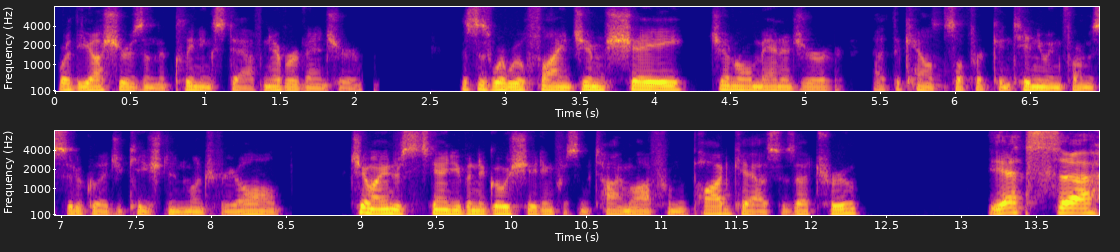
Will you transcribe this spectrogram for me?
where the ushers and the cleaning staff never venture. This is where we'll find Jim Shea, General Manager at the Council for Continuing Pharmaceutical Education in Montreal. Jim, I understand you've been negotiating for some time off from the podcast. Is that true? Yes, uh,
